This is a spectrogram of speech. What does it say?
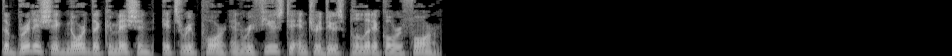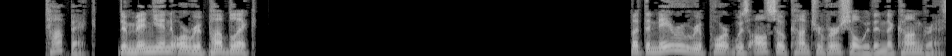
The British ignored the commission, its report and refused to introduce political reform. Dominion or republic But the Nehru Report was also controversial within the Congress.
